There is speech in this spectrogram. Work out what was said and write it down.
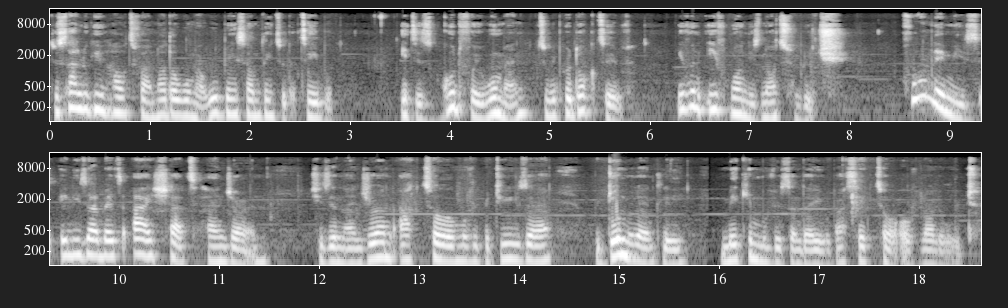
to start looking out for another woman who brings something to the table. It is good for a woman to be productive, even if one is not rich. Full name is Elizabeth Aishat Anjorin. She's a Nigerian actor, movie producer, predominantly making movies in the Yoruba sector of Nollywood.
